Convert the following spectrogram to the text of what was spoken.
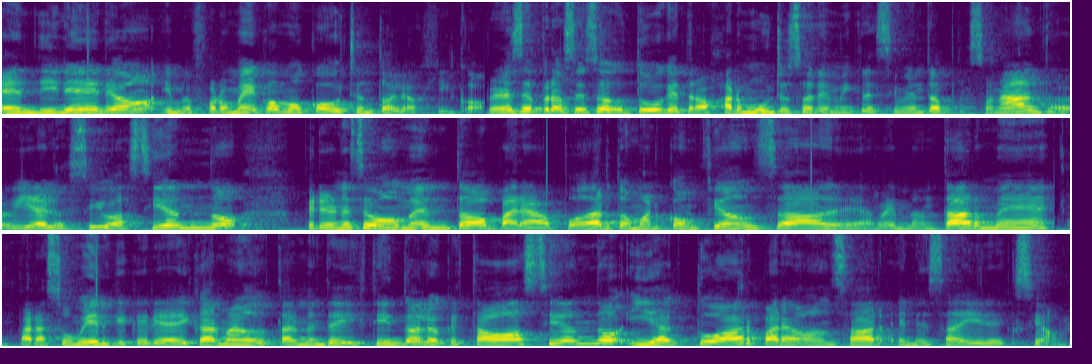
en dinero y me formé como coach ontológico. Pero en ese proceso tuve que trabajar mucho sobre mi crecimiento personal, todavía lo sigo haciendo, pero en ese momento para poder tomar confianza de reinventarme, para asumir que quería dedicarme a algo totalmente distinto a lo que estaba haciendo y actuar para avanzar en esa dirección.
